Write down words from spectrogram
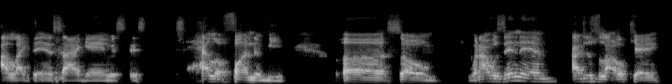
I like the inside game. It's it's, it's hella fun to me. Uh, so when I was in them, I just was like, okay.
